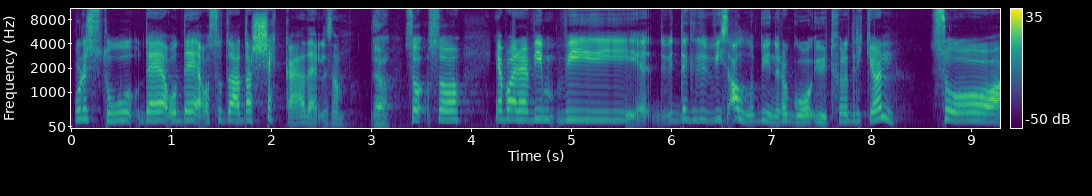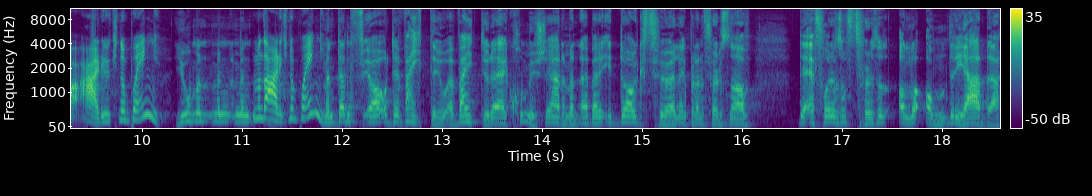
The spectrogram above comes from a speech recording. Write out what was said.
hvor det sto det, og det, og så da, da sjekka jeg det, liksom. ja. Så, så jeg bare vi, vi, det, Hvis alle begynner å gå ut for å drikke øl, så er det jo ikke noe poeng. Jo, men, men, men, Men da er det ikke noe poeng. men den, ja, og det vet jeg jo. Jeg vet jo det, jeg kommer jo ikke til å gjøre det, men jeg bare, i dag føler jeg på den følelsen av det, Jeg får en sånn følelse av at alle andre gjør det.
